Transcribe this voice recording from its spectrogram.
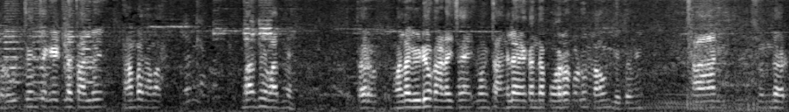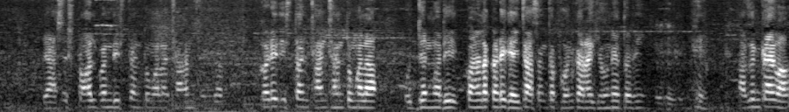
तर उज्जैनच्या गेटला चाललोय. थांबा थांबा. बातमी बातमी. तर मला व्हिडिओ काढायचा आहे. मग चांगल्या एखादा पोराकडून लावून घेतो मी. छान सुंदर. हे असे स्टॉल पण दिसतात तुम्हाला छान सुंदरकडे दिसतात छान छान तुम्हाला उज्जैनमध्ये कोणाला कडे घ्यायचा असेल तर फोन करा घेऊन येतो मी. अजून काय भाव?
